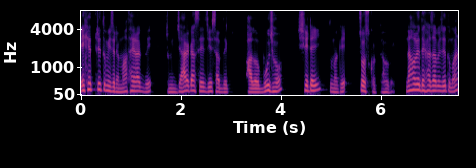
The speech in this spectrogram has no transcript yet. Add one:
এক্ষেত্রে তুমি যেটা মাথায় রাখবে, তুমি যার কাছে যে সাবজেক্ট ভালো বুঝো সেটাই তোমাকে চোজ করতে হবে। না হলে দেখা যাবে যে তোমার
